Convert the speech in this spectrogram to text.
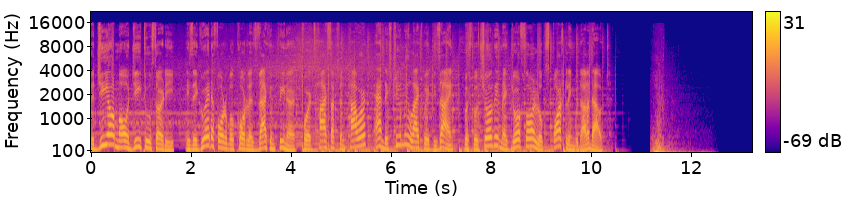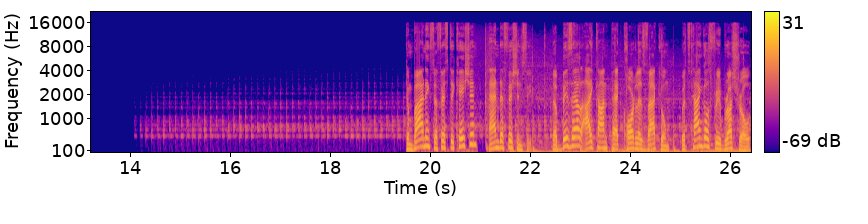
The GeeMo G230 is a great affordable cordless vacuum cleaner for its high suction power and extremely lightweight design which will surely make your floor look sparkling without a doubt. combining sophistication and efficiency. The Bissell Icon Pet cordless vacuum with tangle-free brush roll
